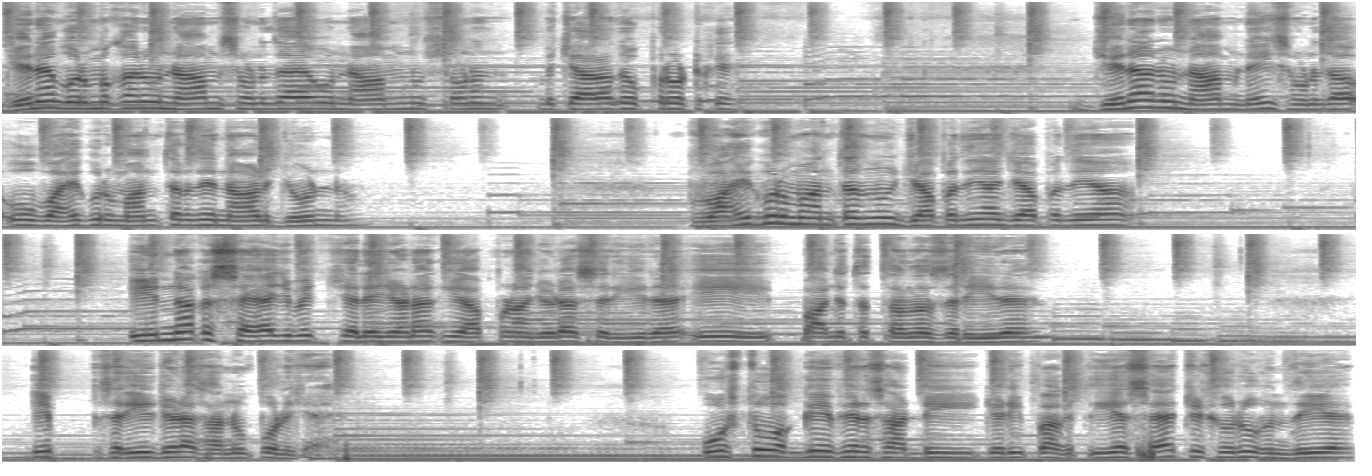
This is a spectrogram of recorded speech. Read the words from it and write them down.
ਜਿਨ੍ਹਾਂ ਗੁਰਮੁਖਾਂ ਨੂੰ ਨਾਮ ਸੁਣਦਾ ਹੈ, ਉਹ ਨਾਮ ਨੂੰ ਸੁਣਨ ਵਿਚਾਰਾਂ ਤੋਂ ਉੱਪਰ ਉੱਠ ਕੇ। ਜਿਨ੍ਹਾਂ ਨੂੰ ਨਾਮ ਨਹੀਂ ਸੁਣਦਾ, ਉਹ ਵਾਹਿਗੁਰੂ ਮੰਤਰ ਦੇ ਨਾਲ ਜੁੜਨ। ਵਾਹਿਗੁਰੂ ਮੰਤਰ ਨੂੰ ਜਪਦਿਆਂ ਜਪਦਿਆਂ ਇੰਨਾ ਕੁ ਸਹਿਜ ਵਿੱਚ ਚਲੇ ਜਾਣਾ ਕਿ ਆਪਣਾ ਜਿਹੜਾ ਸਰੀਰ ਹੈ, ਇਹ ਪੰਜ ਤੱਤਾਂ ਦਾ ਸਰੀਰ ਹੈ। ਇਹ ਸਰੀਰ ਜਿਹੜਾ ਸਾਨੂੰ ਭੁੱਲ ਜਾਏ। ਉਸ ਤੋਂ ਅੱਗੇ ਫਿਰ ਸਾਡੀ ਜਿਹੜੀ ਭਗਤੀ ਹੈ, ਸਹਿਜ 'ਚ ਸ਼ੁਰੂ ਹੁੰਦੀ ਹੈ।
